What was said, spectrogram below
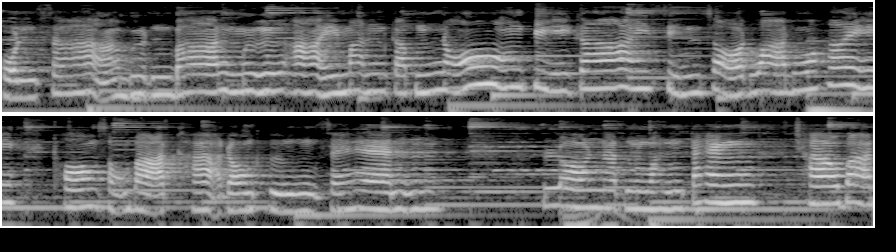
คนสาบืนบานมืออายมันกับน้องปีกายสินสอดวาดไว้ทองสองบาทค่าดองครึ่งแสนรอนัดวันแต่ง ชาวบ้าน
